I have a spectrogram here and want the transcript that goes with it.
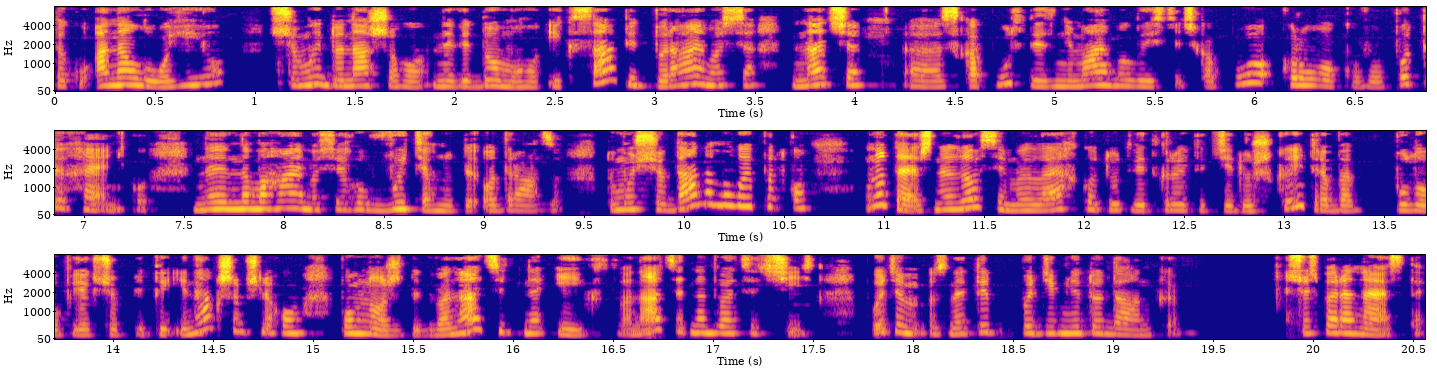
таку аналогію, що ми до нашого невідомого ікса підбираємося, наче е, з капусти знімаємо листячка покроково, потихеньку, не намагаємося його витягнути одразу. Тому що в даному випадку ну теж не зовсім і легко тут відкрити ці дужки. Треба було б, якщо піти інакшим шляхом, помножити 12 на х, 12 на 26, потім знайти подібні доданки, щось перенести.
